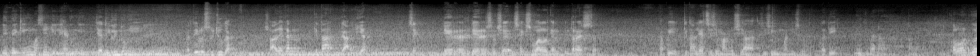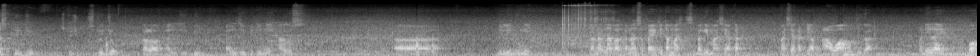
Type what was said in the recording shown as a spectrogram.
Di backing maksudnya dilindungi. Hem- ya dilindungi. Berarti lu setuju kan soalnya kan kita nggak lihat sek sekse- sexual in- interest tapi kita lihat sisi manusia sisi humanisme tadi lu gimana Kalau menurut gue setuju. setuju Setuju kalau LGBT LGBT ini harus eh, dilindungi. Karena kenapa? Karena supaya kita mas- sebagai masyarakat masyarakat yang awam juga menilai, oh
